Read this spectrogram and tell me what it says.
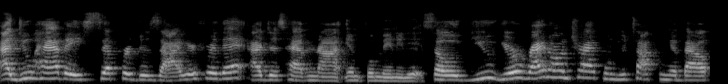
I do have a separate desire for that. I just have not implemented it. So you you're right on track when you're talking about,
